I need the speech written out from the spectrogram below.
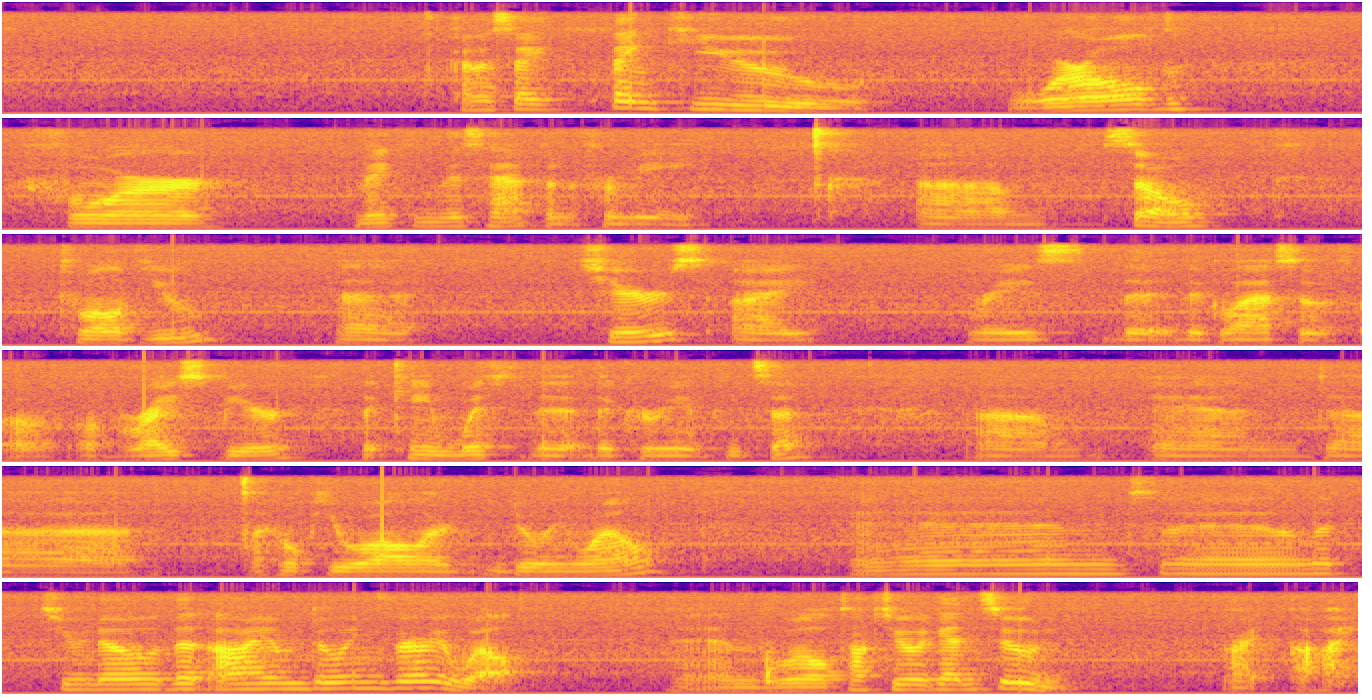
kind of say thank you world for making this happen for me. Um, so to all of you uh, cheers. I raise the, the glass of, of, of, rice beer that came with the, the Korean pizza. Um, and uh, I hope you all are doing well. And uh, let you know that I am doing very well. And we'll talk to you again soon. Alright, bye-bye.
